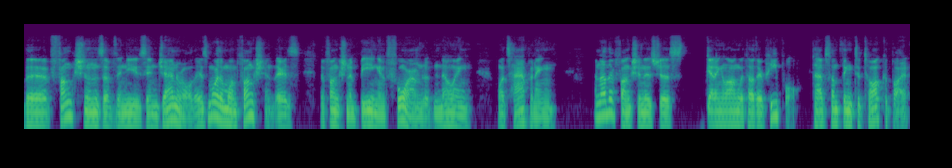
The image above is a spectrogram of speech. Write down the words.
the functions of the news in general. There's more than one function. There's the function of being informed, of knowing what's happening. Another function is just getting along with other people, to have something to talk about.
